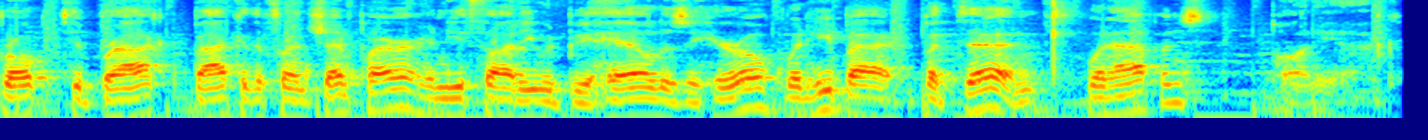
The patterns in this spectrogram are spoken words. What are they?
broke the back back of the French Empire, and he thought he would be hailed as a hero. When he back, but then what happens? Pontiac.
